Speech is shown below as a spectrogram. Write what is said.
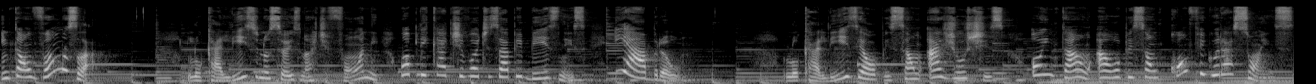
Então vamos lá! Localize no seu smartphone o aplicativo WhatsApp Business e abra-o. Localize a opção Ajustes ou então a opção Configurações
